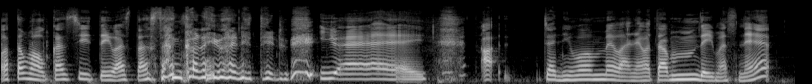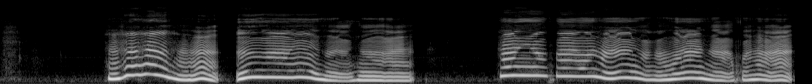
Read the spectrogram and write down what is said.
頭おかしいって言わせたさんから言われてる。イエーイ。あ、じゃあ2問目はね、また、うんで言いますね。ふんふんふんふん。うんふんふん。ふんふんふんふんふんふんふん。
